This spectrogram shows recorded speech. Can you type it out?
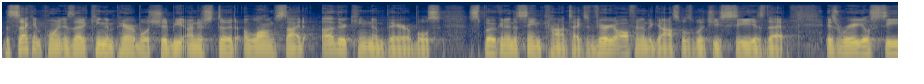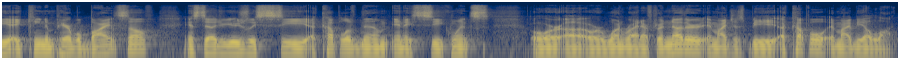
The second point is that a kingdom parable should be understood alongside other kingdom parables spoken in the same context. Very often in the Gospels, what you see is that is where you'll see a kingdom parable by itself. Instead, you usually see a couple of them in a sequence or uh, or one right after another. It might just be a couple. It might be a lot.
